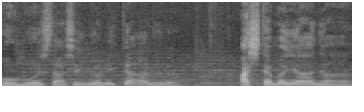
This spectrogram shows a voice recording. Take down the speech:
Como está, señorita? Hasta mañana.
